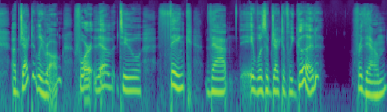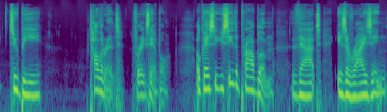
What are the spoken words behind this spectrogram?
objectively wrong, for them to think that it was objectively good for them to be tolerant, for example. Okay, so you see the problem that is arising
